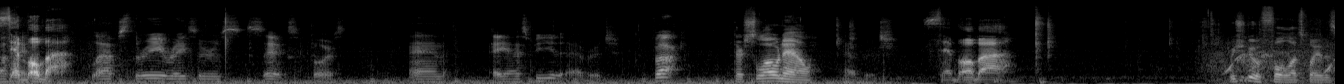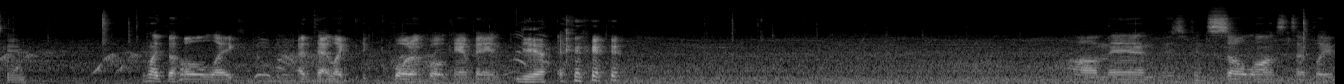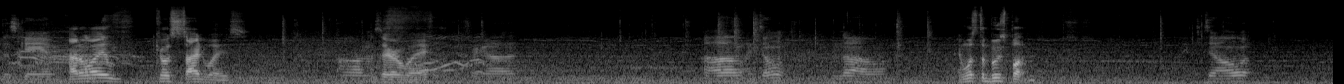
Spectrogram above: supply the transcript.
Okay. Sebulba. Laps three, racers six, of course, and AI speed average. Fuck, They're slow now. average. Sebulba. We should do a full Let's Play of this game. Like the whole like, atta- like quote unquote campaign. Yeah. oh man, it's been so long since I played this game. How do I'm I go sideways? Um, Is there a way? I forgot. Um, I don't know. And what's the boost button? I don't.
